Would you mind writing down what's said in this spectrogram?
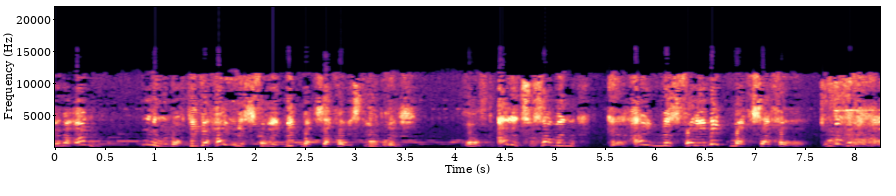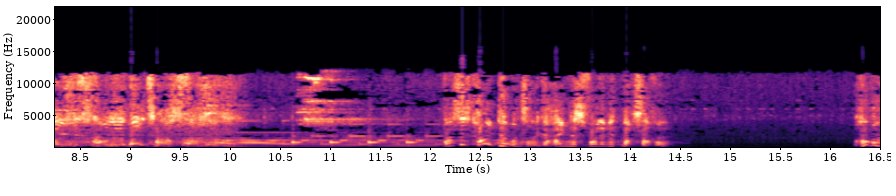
Eine an. Nur noch die geheimnisvolle Mitmachsache ist übrig. Ruft alle zusammen, geheimnisvolle Mitmachsache. Geheimnisvolle Mitmachsache. Was ist heute unsere geheimnisvolle Mitmachsache? Oh,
